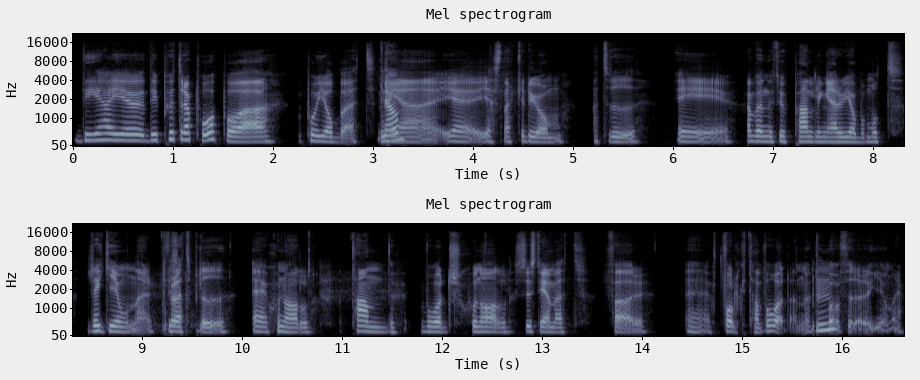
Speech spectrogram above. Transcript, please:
det, har ju, det puttrar på på, på jobbet. Ja. Jag, jag, jag snackade ju om att vi eh, har vunnit upphandlingar och jobbar mot regioner för Just att bli eh, journal, tandvårdsjournalsystemet för eh, folktandvården ute Mm. på fyra regioner.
